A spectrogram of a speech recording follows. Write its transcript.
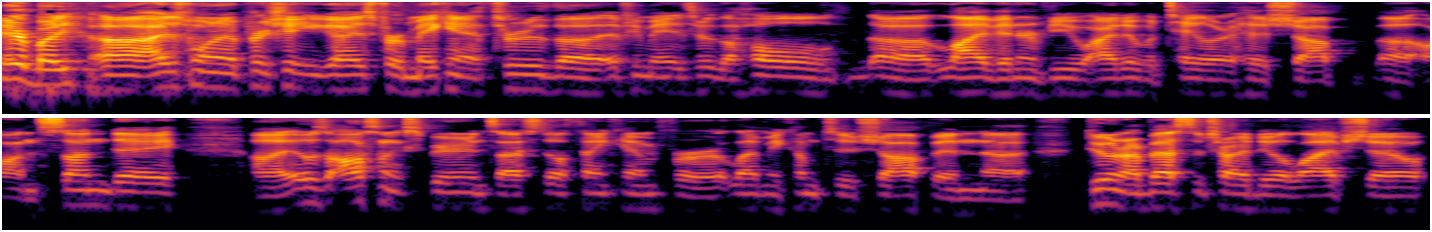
Hey everybody! Uh, I just want to appreciate you guys for making it through the. If you made it through the whole uh, live interview I did with Taylor at his shop uh, on Sunday, uh, it was an awesome experience. I still thank him for letting me come to his shop and uh, doing our best to try to do a live show.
